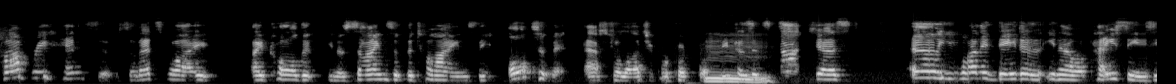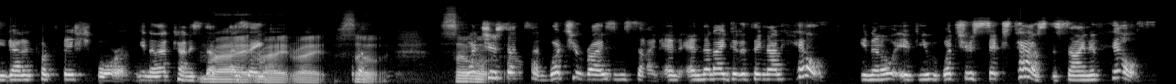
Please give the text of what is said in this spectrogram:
comprehensive. So that's why I called it, you know, Signs of the Tines, the ultimate astrological cookbook, mm. because it's not just oh, you want to date a, you know, a Pisces, you got to cook fish for him, you know, that kind of stuff. Right, say, right, right. So, so what's your sun sign? What's your rising sign? And and then I did a thing on health. You know, if you what's your sixth house, the sign of health.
